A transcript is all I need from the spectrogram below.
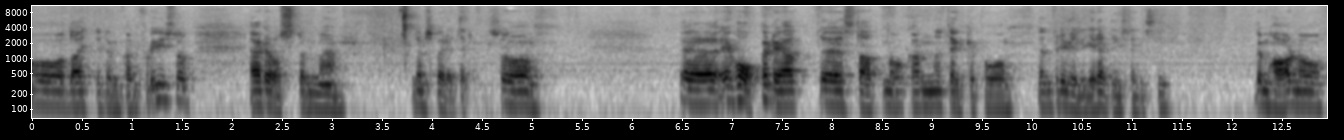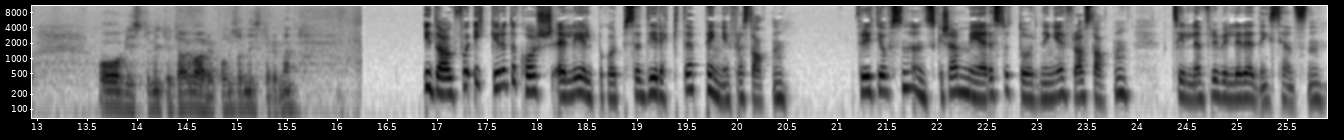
Og da ikke de kan fly, så er det oss de, eh, de spør etter. Så jeg håper det at staten nå kan tenke på den frivillige redningstjenesten. De har nå, og hvis de ikke tar vare på den, så mister de den. I dag får ikke Røde Kors eller Hjelpekorpset direkte penger fra staten. Fridtjofsen ønsker seg mer støtteordninger fra staten til den frivillige redningstjenesten,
